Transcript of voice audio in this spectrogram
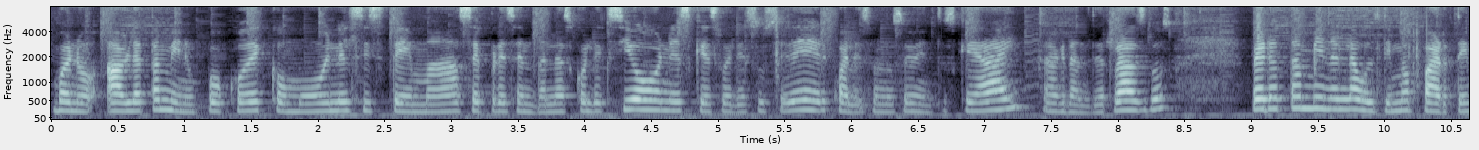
Bueno, habla también un poco de cómo en el sistema se presentan las colecciones, qué suele suceder, cuáles son los eventos que hay a grandes rasgos. Pero también en la última parte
